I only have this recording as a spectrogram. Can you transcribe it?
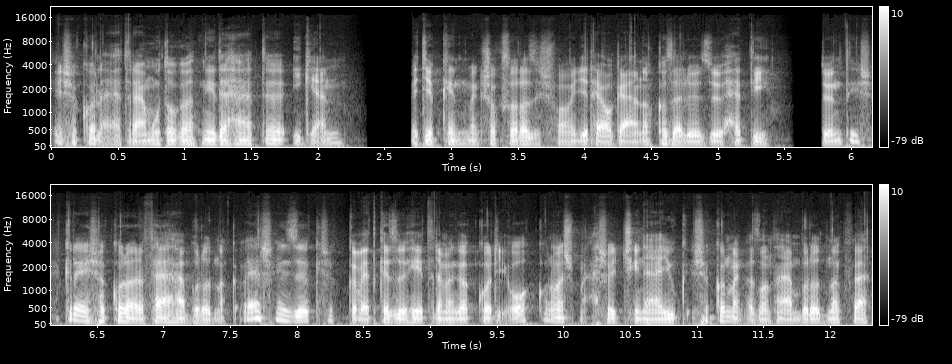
és akkor lehet rá mutogatni, de hát igen. Egyébként meg sokszor az is van, hogy reagálnak az előző heti döntésekre, és akkor arra felháborodnak a versenyzők, és a következő hétre meg akkor jó, akkor most máshogy csináljuk, és akkor meg azon háborodnak fel.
